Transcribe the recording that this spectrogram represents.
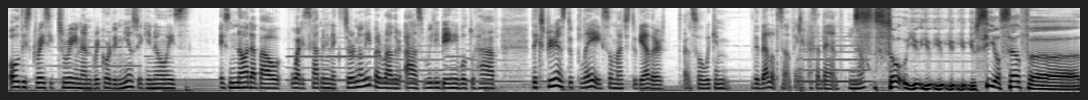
all this crazy touring and recording music, you know, is it's not about what is happening externally, but rather us really being able to have the experience to play so much together, and so we can develop something as a band you know so you you you you, you see yourself uh,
